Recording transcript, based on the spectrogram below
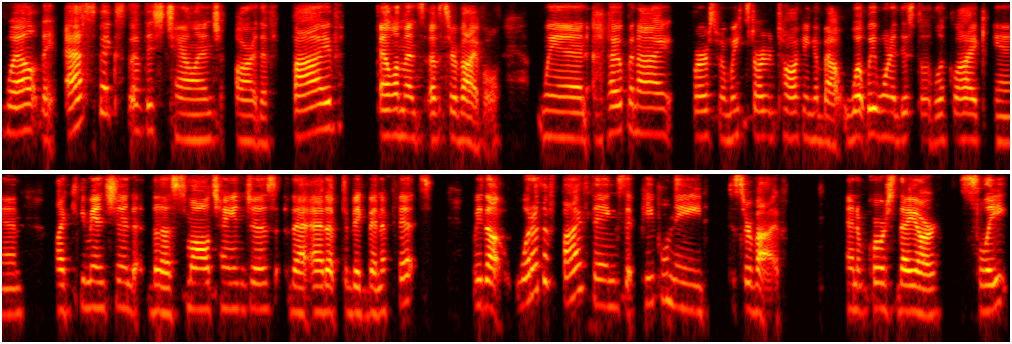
well, the aspects of this challenge are the five elements of survival. When Hope and I first, when we started talking about what we wanted this to look like, and like you mentioned, the small changes that add up to big benefits, we thought, what are the five things that people need to survive? And of course, they are sleep,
